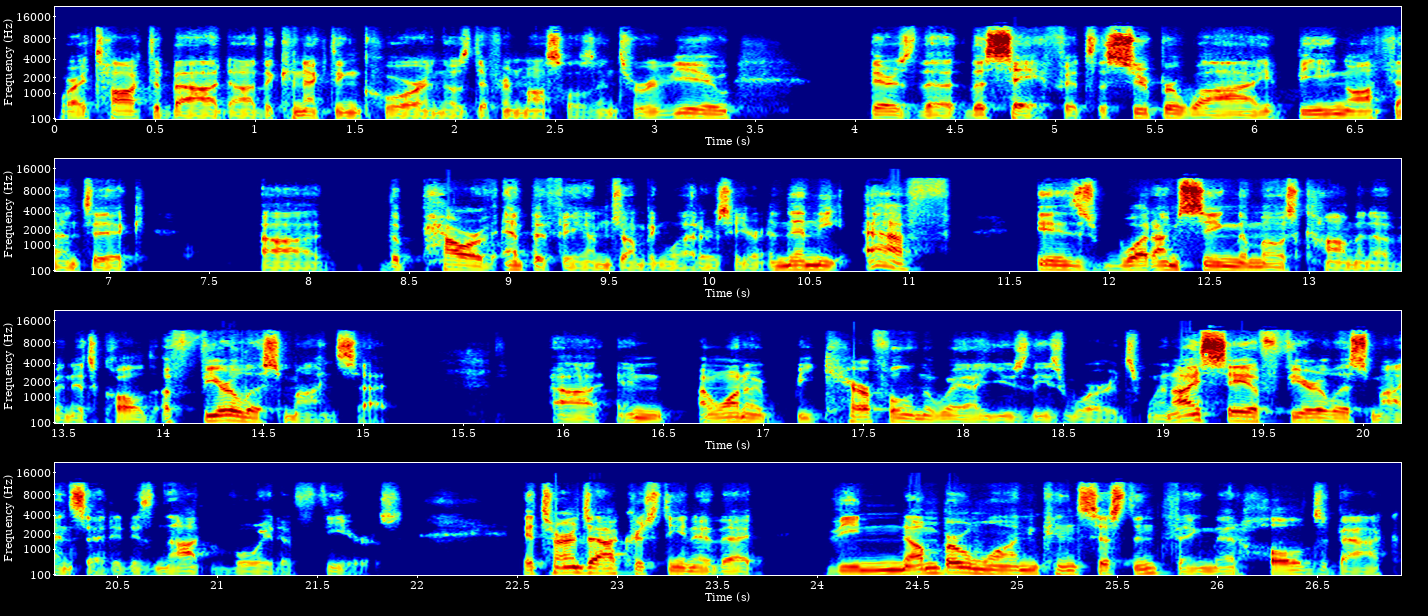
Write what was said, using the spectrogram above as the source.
where I talked about uh, the connecting core and those different muscles. And to review, there's the the safe. It's the super why, being authentic, uh, the power of empathy. I'm jumping letters here, and then the F is what I'm seeing the most common of, and it's called a fearless mindset. Uh, and I want to be careful in the way I use these words. When I say a fearless mindset, it is not void of fears. It turns out, Christina, that the number one consistent thing that holds back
